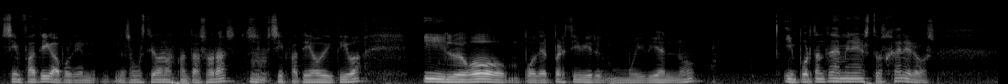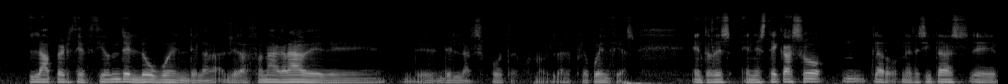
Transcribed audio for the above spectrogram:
sin fatiga, porque nos hemos tirado unas cuantas horas, mm. sin, sin fatiga auditiva, y luego poder percibir muy bien, ¿no? Importante también en estos géneros la percepción del low end, de la, de la zona grave de, de, de, las, bueno, de las frecuencias. Entonces, en este caso, mm, claro, necesitas eh,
